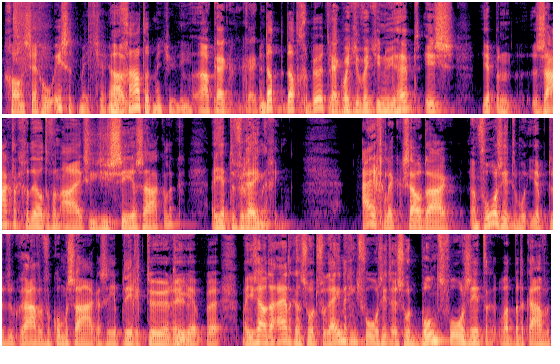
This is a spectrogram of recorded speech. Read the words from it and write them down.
gewoon zeggen, hoe is het met je? Nou, hoe gaat het met jullie? Nou, kijk, kijk en dat, dat gebeurt dus Kijk, wat je, wat je nu hebt is, je hebt een zakelijk gedeelte van Ajax, die is zeer zakelijk, en je hebt de vereniging. Eigenlijk zou daar een voorzitter, je hebt natuurlijk raden van commissarissen, je hebt directeuren, je hebt, uh, maar je zou daar eigenlijk een soort verenigingsvoorzitter, een soort bondsvoorzitter, wat bij de Kamer,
